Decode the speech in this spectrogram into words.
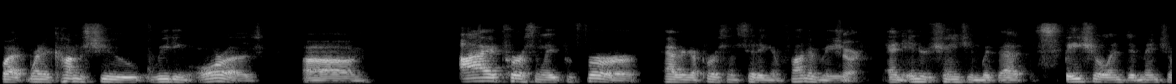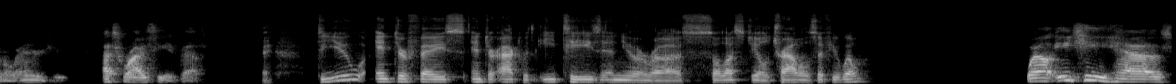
But when it comes to reading auras, um, I personally prefer having a person sitting in front of me sure. and interchanging with that spatial and dimensional energy. That's where I see it best. Okay. Do you interface, interact with ETs in your uh, celestial travels, if you will? Well, ET has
